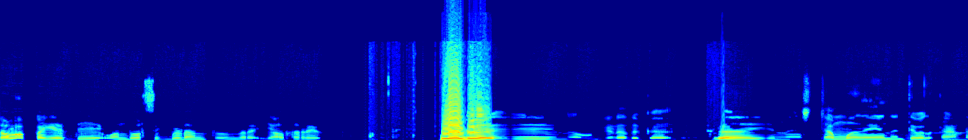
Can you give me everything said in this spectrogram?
ಡೆವಲಪ್ ಆಗೈತಿ ಒಂದ್ ವರ್ಷಕ್ಕೆ ಬಿಡ ಅಂತಂದ್ರೆ ಯಾವ ತರ ಇರುತ್ತೆ? ನೋಡ್ರಿ ಈ ನಾವು ಗಿಡದಕ್ಕೆ ಏನು ಸ್ಟೆಮ್ ಏನಂತೀವಲ್ಲ ಕಾಂಡ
